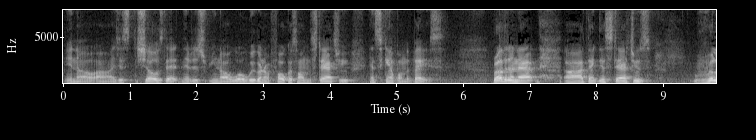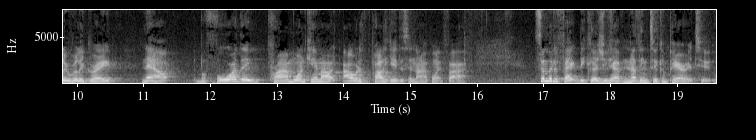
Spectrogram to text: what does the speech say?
You know, uh, it just shows that it is, you know, well, we're going to focus on the statue and skimp on the base. But other than that, uh, I think this statue is really, really great. Now, before the Prime 1 came out, I would have probably gave this a 9.5. Simply the fact because you have nothing to compare it to.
